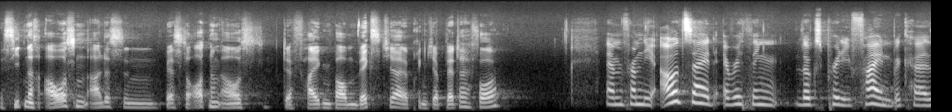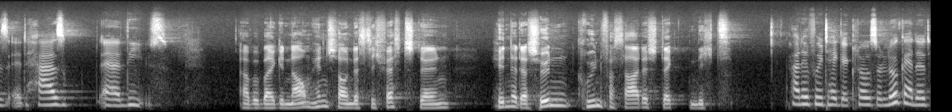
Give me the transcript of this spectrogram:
Es sieht nach außen alles in bester Ordnung aus. Der Feigenbaum wächst ja, er bringt ja Blätter hervor. And from the outside, everything looks pretty fine because it has uh, leaves. Aber bei genauem Hinschauen lässt sich feststellen, hinter der schönen grünen Fassade steckt nichts. But if we take a closer look at it,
